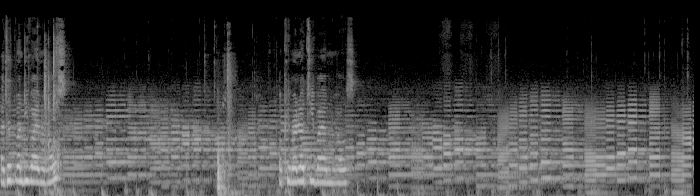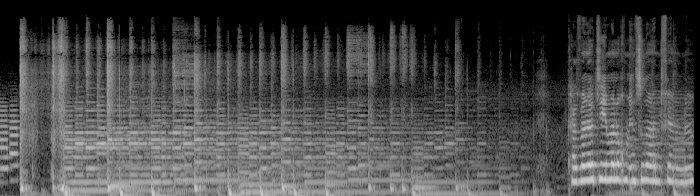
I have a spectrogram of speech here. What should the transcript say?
Halt hat man die beim Haus. Okay, man hört die beim Haus. Man hört die immer noch in so einer Entfernung, ne?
